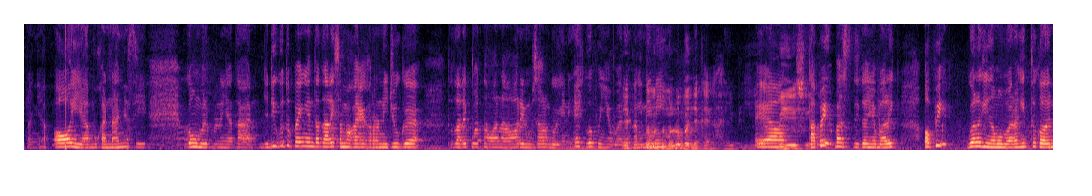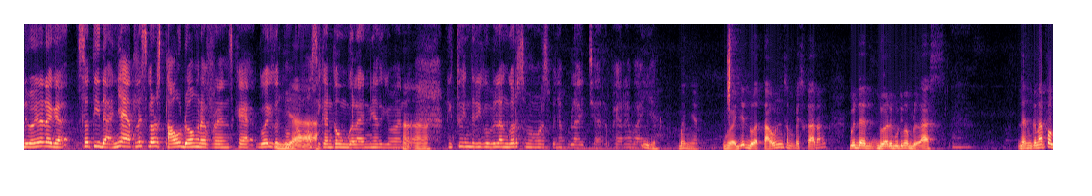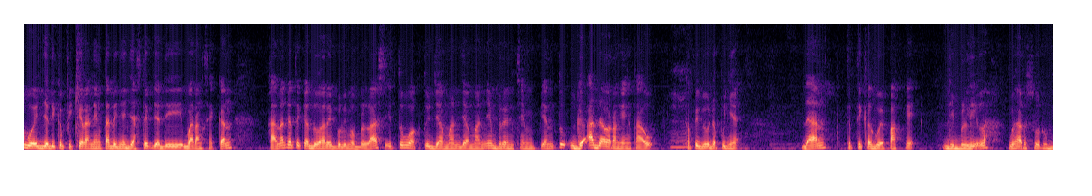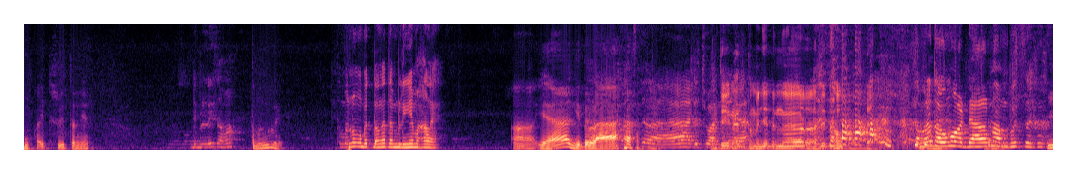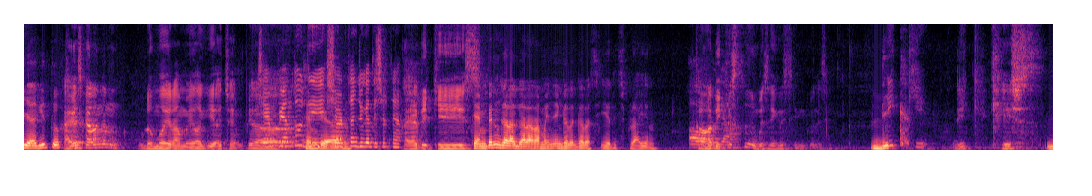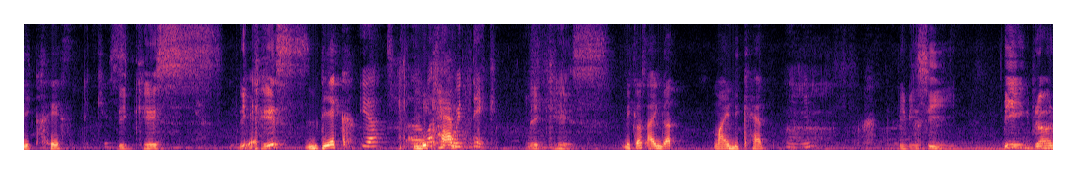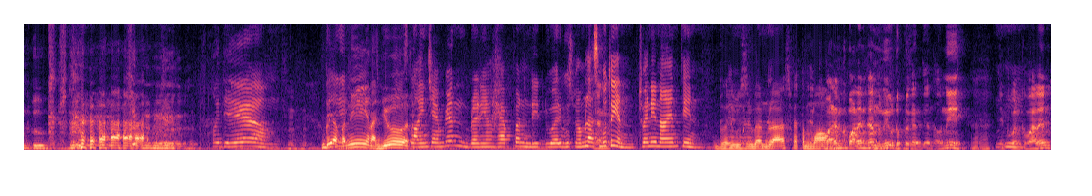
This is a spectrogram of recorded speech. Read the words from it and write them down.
Nanya, oh iya bukan nanya sih, gue mau beri pernyataan. Jadi gue tuh pengen tertarik sama kayak Roni juga, tertarik buat nawar-nawarin misalnya gue gini, eh gue punya Ya barang kan ini nih. temen-temen lu banyak yang hype Iya, habis gitu. tapi pas ditanya balik, Opi, gue lagi nggak mau barang itu. Kalau yang dibilangin ada gak? Setidaknya at least gue harus tahu dong reference kayak gue ikut Iya. mempromosikan keunggulannya atau gimana. Ha-ha. Nah, itu yang tadi gue bilang gue harus memang harus banyak belajar, PR-nya banyak. Iya, banyak. Gue aja 2 tahun sampai sekarang, gue dari 2015. Dan kenapa gue jadi kepikiran yang tadinya just tip jadi barang second? Karena ketika 2015 itu waktu zaman zamannya brand champion tuh nggak ada orang yang tahu, tapi gue udah punya. Dan ketika gue pakai dibeli lah, gue harus suruh buka itu sweaternya Dibeli sama temen gue. temen lu ngebet banget dan belinya mahal ya? Ah, ya gitulah. Pasti lah, ada cuannya nanti nanti ya. temennya denger nanti tahu modal. Temennya tahu modal, mampus. iya gitu. Kayak sekarang kan udah mulai ramai lagi ya champion. Champion tuh di Champion. shirtnya juga t-shirtnya. Kayak Dikis. Champion gara-gara ramenya gara-gara si Rich Brian. Oh, Kalau iya. Dikis tuh bahasa Inggrisnya gimana sih? Dick, Ki- Dikis. Dick Dikis. Dikis. Dikis. Dick. Iya. Uh, what's Dickhead. wrong with Dick? Dikis. Because I got my dickhead. BBC. Big Brown Cook. Oh damn. Dia apa nih? Lanjut. Selain champion, brand yang happen di 2019, sebutin 2019. 2019 Vetemong. Kemarin-kemarin kan ini udah pergantian tahun nih. Yang kemarin-kemarin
